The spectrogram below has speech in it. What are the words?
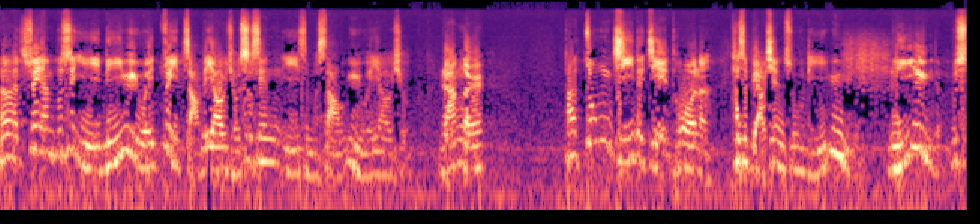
呃，虽然不是以离欲为最早的要求，是先以什么少欲为要求，然而。它终极的解脱呢？它是表现出离欲，离欲的不是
